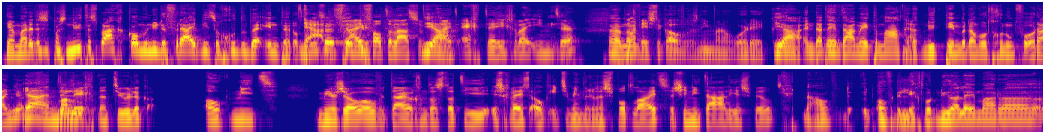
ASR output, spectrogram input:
Ja, maar dat is pas nu te sprake gekomen nu de vrijheid niet zo goed doet bij Inter. Of Ja, de Vrij valt de laatste Ja. tijd echt tegen bij Inter. Eh, Dat maar, wist ik overigens niet, maar dan hoorde ik. eh, ja, en dat heeft daarmee te maken. Ja. Dat nu Timber dan wordt genoemd voor Oranje. ja, en de Maar- Licht natuurlijk ook niet meer zo overtuigend als dat hij is geweest. Ook iets minder in de spotlights als je in Italië speelt. Nou, de- over de licht wordt nu alleen maar eh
